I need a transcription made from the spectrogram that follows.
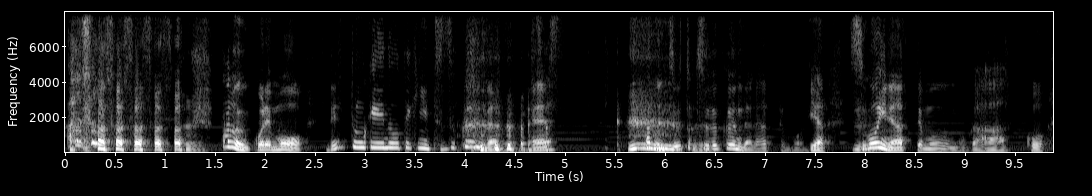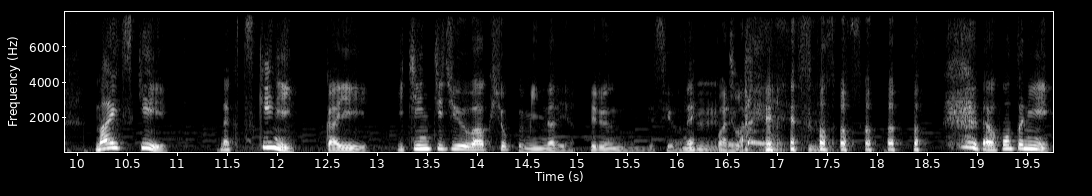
あ、そうそうそうそう多分これもう伝統芸能的に続くんだろうね。多分ずっと続くんだなって思う。いや、すごいなって思うのが、こう、毎月、なんか月に1回、一日中ワークショップみんなでやってるんですよね、うん我々。そ そううそうそう。だから本当に、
